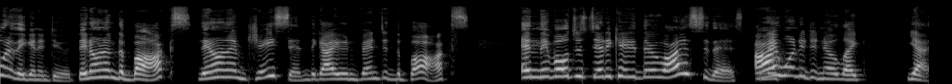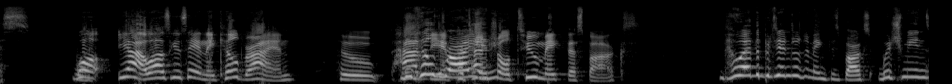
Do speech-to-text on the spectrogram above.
what are they going to do? They don't have the box. They don't have Jason, the guy who invented the box. And they've all just dedicated their lives to this. And I they- wanted to know, like, yes. Well, yeah, well I was gonna say, and they killed Ryan, who had the Ryan. potential to make this box. who had the potential to make this box, which means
